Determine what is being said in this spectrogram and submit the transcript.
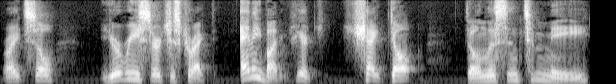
Right? So your research is correct. Anybody here, check. Don't don't listen to me.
